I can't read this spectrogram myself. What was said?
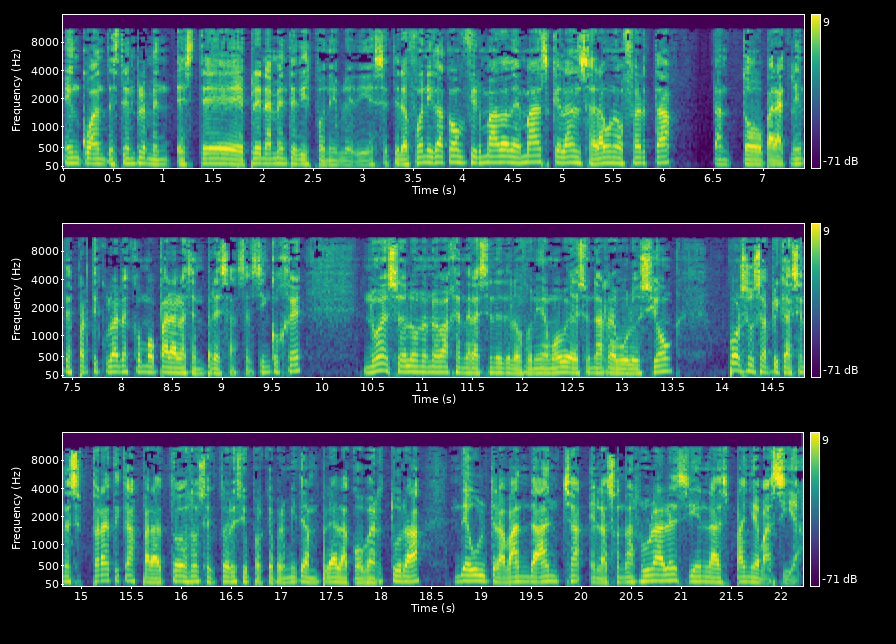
en cuanto esté, plenamente disponible. Dice, Telefónica ha confirmado además que lanzará una oferta tanto para clientes particulares como para las empresas. El 5G no es solo una nueva generación de telefonía móvil, es una revolución por sus aplicaciones prácticas para todos los sectores y porque permite ampliar la cobertura de ultrabanda ancha en las zonas rurales y en la España vacía.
